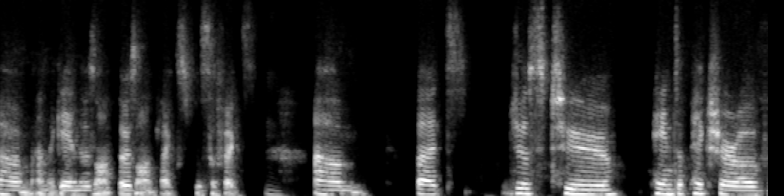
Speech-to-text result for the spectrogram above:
Um, and again, those aren't those aren't like specifics. Mm. Um, but just to paint a picture of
